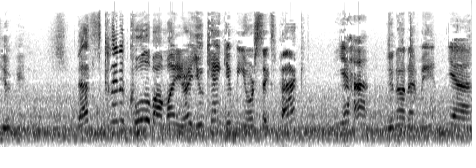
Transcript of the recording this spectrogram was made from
you can. That's kind of cool about money, right? You can't give me your six pack, Yeah, You know what I mean? yeah.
